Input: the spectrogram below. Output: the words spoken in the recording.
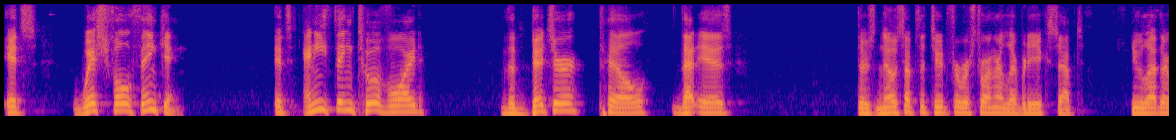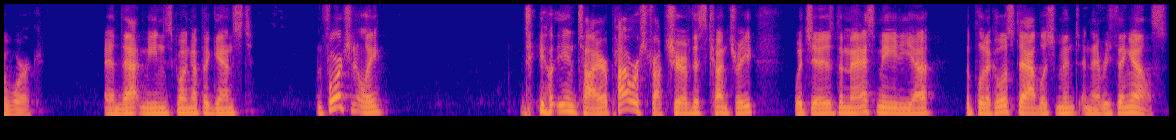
It's wishful thinking. It's anything to avoid the bitter pill that is there's no substitute for restoring our liberty except shoe leather work. And that means going up against, unfortunately, the, the entire power structure of this country, which is the mass media, the political establishment, and everything else.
